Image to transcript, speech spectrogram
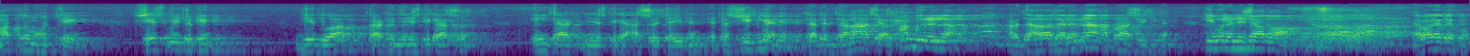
মাধ্যম হচ্ছে শেষ বইটুকে যে দোয়া চারটি জিনিস থেকে আশ্রয়। এই চারটি জিনিস থেকে আশ্রয় চাইবেন, এটা শিখবেন, যাদের জানা আছে, আলহামদুলিল্লাহ। আর যারা জানেন না, আপনারা শিখবেন। কি বলেন ইনশাআল্লাহ? এবারে দেখুন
